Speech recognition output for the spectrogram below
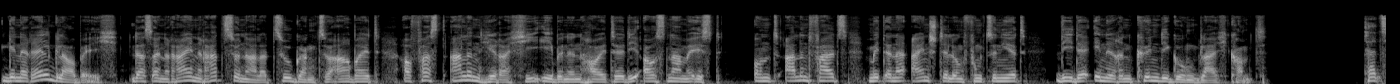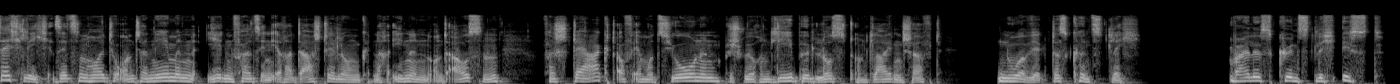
Generell glaube ich, dass ein rein rationaler Zugang zur Arbeit auf fast allen Hierarchieebenen heute die Ausnahme ist und allenfalls mit einer Einstellung funktioniert, die der inneren Kündigung gleichkommt. Tatsächlich setzen heute Unternehmen, jedenfalls in ihrer Darstellung nach innen und außen, verstärkt auf Emotionen, beschwören Liebe, Lust und Leidenschaft, nur wirkt das künstlich. Weil es künstlich ist.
